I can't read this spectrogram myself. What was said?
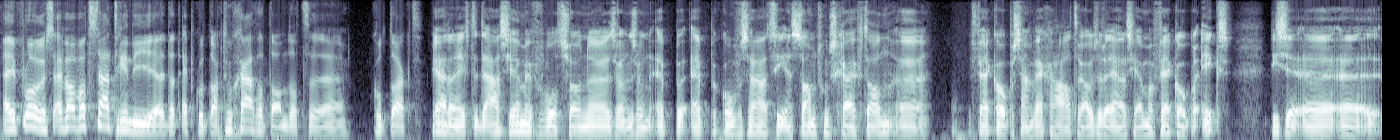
Hey Floris, en wat staat er in die, uh, dat appcontact? Hoe gaat dat dan, dat uh, contact? Ja, dan heeft de ACM bijvoorbeeld zo'n uh, zo'n zo'n app-conversatie. App en Samsung schrijft dan... verkopers zijn weggehaald trouwens door de ACM. Maar verkoper X, die ze,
